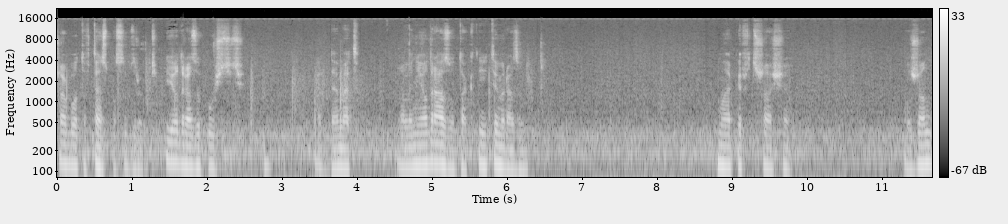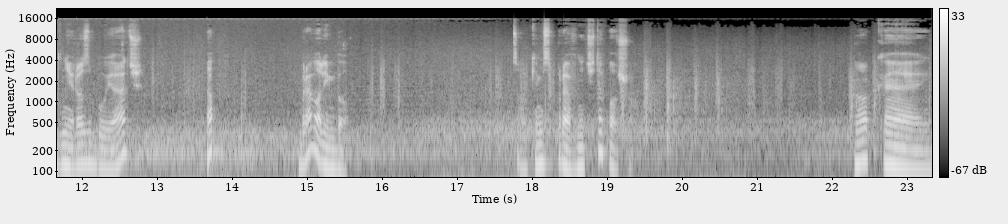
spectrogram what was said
Trzeba było to w ten sposób zrobić. I od razu puścić. Demet. Ale nie od razu, tak i tym razem. Najpierw trzeba się porządnie rozbujać. Hop. Brawo, Limbo. Całkiem sprawnie ci to poszło. Okej. Okay.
